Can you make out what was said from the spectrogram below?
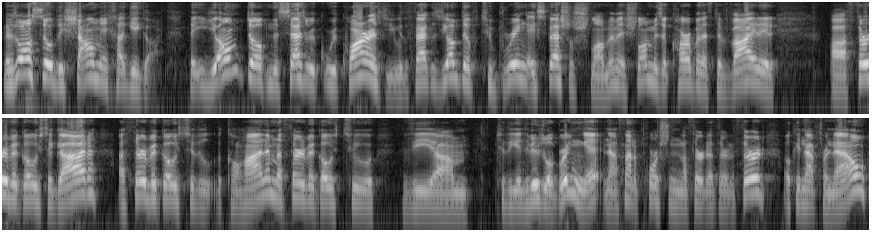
There's also the Shalmei Chagiga. That Yom Tov requires you, the fact is Yom Tov, to bring a special shlomim. A shlomim is a korban that's divided. A third of it goes to God, a third of it goes to the, the Kohanim, and a third of it goes to the um, to the individual bringing it. Now it's not a portion, a third, a third, a third. Okay, not for now.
